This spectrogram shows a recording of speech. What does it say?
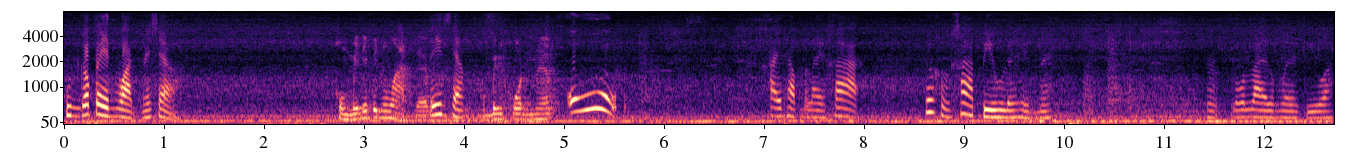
คุณก็เป็นหวัดไม่ใช่เหรอผมไม่ได้เป็นหวัดนะได้ยินเสียงผมเป็นคนนะครับโอ้ใครทำอะไรค่ะเรื่องของข้าปิวเลยเห็นไหมน่ะรถลายลงไปเมื่อกี้วะ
